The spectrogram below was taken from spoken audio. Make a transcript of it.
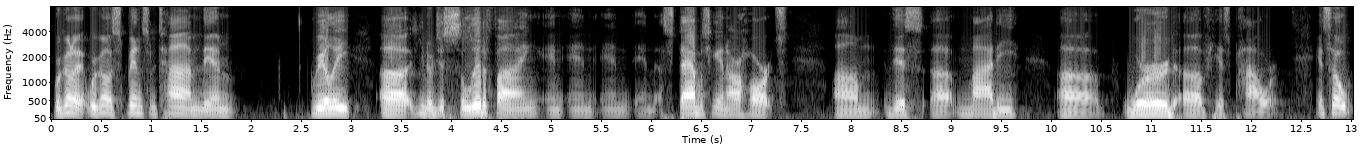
we're gonna we're gonna spend some time then, really, uh, you know, just solidifying and and and, and establishing in our hearts um, this uh, mighty uh, word of His power. And so,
